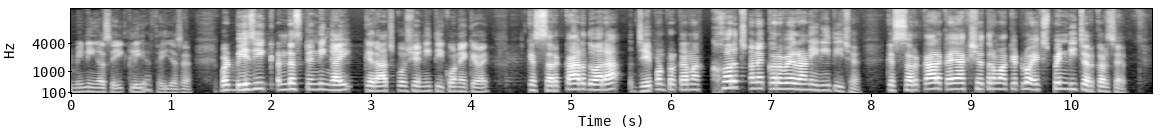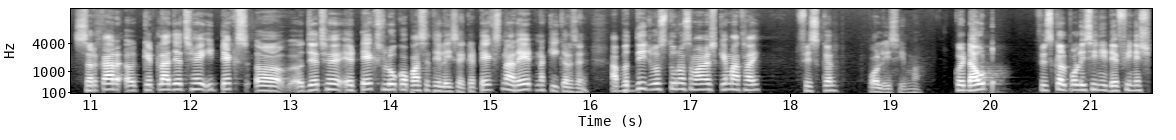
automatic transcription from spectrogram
મિનિંગ હશે, એ ક્લિયર થઈ જશે. બટ બેઝિક અન્ડરસ્ટેન્ડિંગ આવી કે રાજકોષીય નીતિ કોને કહેવાય? કે સરકાર દ્વારા જે પણ પ્રકારના ખર્ચ અને કરવેરાની નીતિ છે, કે સરકાર કયા ક્ષેત્રમાં કેટલો એક્સપેન્ડિચર કરશે, સરકાર કેટલા જે છે એ ટેક્સ જે છે એ ટેક્સ લોકો પાસેથી લેશે કે ટેક્સના રેટ નક્કી કરશે. આ બધી જ વસ્તુનો સમાવેશ કેમાં થાય? ફિસ્કલ પોલિસીમાં કોઈ ડાઉટ ફિસ્કલ પોલિસીની ડેફિનેશન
